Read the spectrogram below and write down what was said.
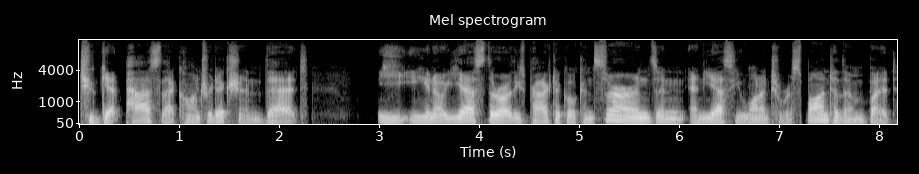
to get past that contradiction that you know, yes, there are these practical concerns, and and yes, you wanted to respond to them, but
